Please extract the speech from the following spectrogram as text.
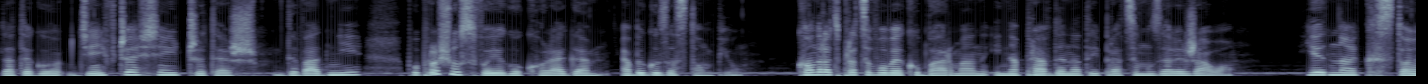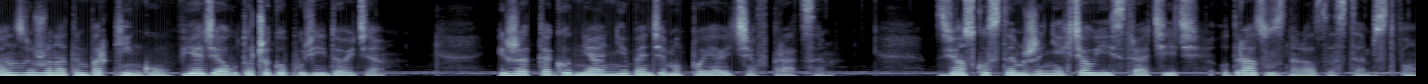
Dlatego dzień wcześniej, czy też dwa dni, poprosił swojego kolegę, aby go zastąpił. Konrad pracował jako barman i naprawdę na tej pracy mu zależało. Jednak stojąc już na tym parkingu, wiedział, do czego później dojdzie i że tego dnia nie będzie mógł pojawić się w pracy. W związku z tym, że nie chciał jej stracić, od razu znalazł zastępstwo.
